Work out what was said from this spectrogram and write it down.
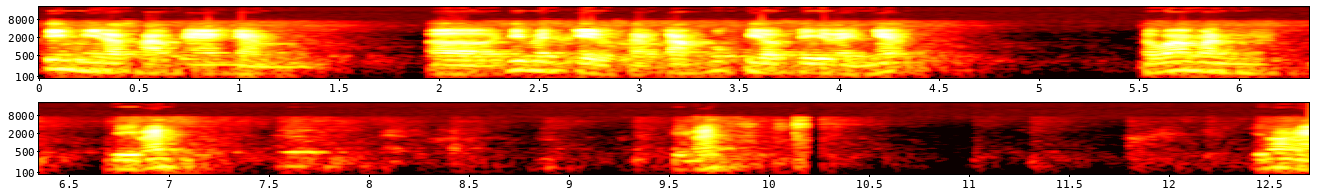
ที่มีราคาแพงอย่างเอ่อที่เป็นเกรดอุตสาหกรรมพวก PLC อะไรเงี้ย แต่ว่ามันดีไหมดีไหมคิดว่าไง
